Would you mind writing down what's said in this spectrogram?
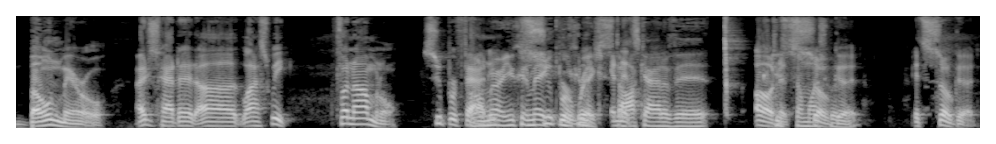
Bone marrow. I just had it uh, last week. Phenomenal. Super fatty. no, you can make super you can make rich. It's- stock out of it. Oh, and it's so good. it. It's so good.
